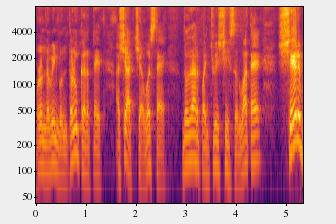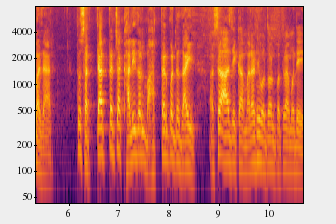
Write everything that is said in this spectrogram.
म्हणून नवीन गुंतवणूक करत नाहीत अशी आजची अवस्था आहे. दोन हजार पंचवीसची सुरुवात आहे. शेअर बाजार तो सत्याहत्तरच्या खाली जाऊन बहात्तरपर्यंत जाईल असं आज एका मराठी वर्तमानपत्रामध्ये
